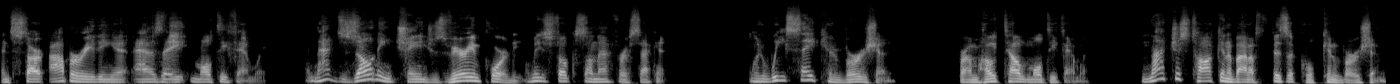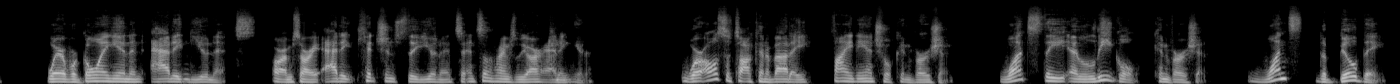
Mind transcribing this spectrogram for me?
and start operating it as a multifamily. And that zoning change is very important. Let me just focus on that for a second. When we say conversion from hotel to multifamily, not just talking about a physical conversion where we're going in and adding units, or I'm sorry, adding kitchens to the units. And sometimes we are adding here. We're also talking about a financial conversion. Once the illegal conversion, once the building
